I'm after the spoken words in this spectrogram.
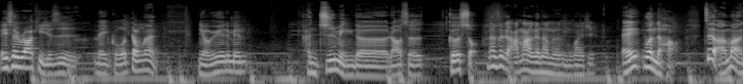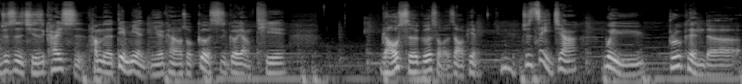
A$AP Rocky，就是美国东岸纽约那边很知名的饶舌歌手。那这个阿嬷跟他们有什么关系？哎、欸，问得好。这个阿嬷就是其实开始他们的店面，你会看到说各式各样贴饶舌歌手的照片。就是这一家位于 Brooklyn 的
